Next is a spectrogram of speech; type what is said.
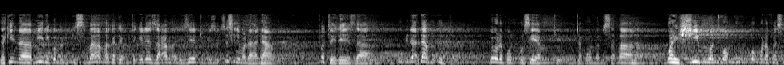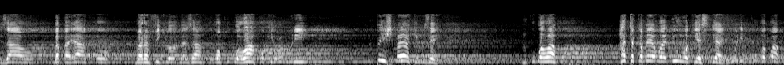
Lakini naamini kwamba tukisimama katika kutengeneza amali zetu vizuri sisi ni wanadamu tutateleza ubinadamu upo. Wewe unapomkosea mtu utamwomba msamaha waheshimu watu wakubwa kwa nafasi zao baba yako marafiki wa baba zako wakubwa wako kiumri mpe heshima yake mzee mkubwa wako. Hata kama yeye wajua kiasi gani huyu ni mkubwa kwako.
